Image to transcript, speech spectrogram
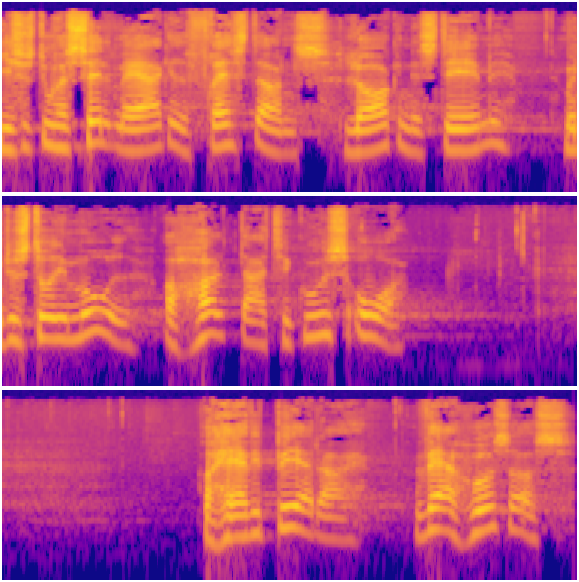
Jesus, du har selv mærket fristerens lokkende stemme – men du stod imod og holdt dig til Guds ord. Og herre, vi beder dig, vær hos os,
